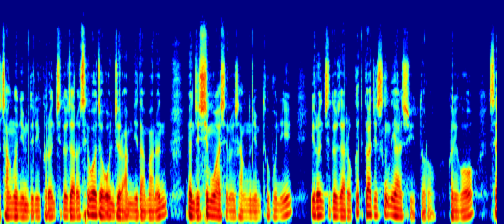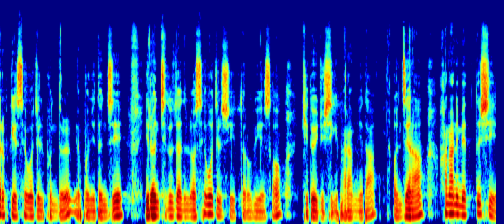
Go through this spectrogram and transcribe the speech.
장로님들이 그런 지도자로 세워져 온 줄 압니다만은 현재 심우하신 우리 장로님 두 분이 이런 지도자로 끝까지 승리할 수 있도록 그리고 새롭게 세워질 분들 몇 분이든지 이런 지도자들로 세워질 수 있도록 위해서 기도해 주시기 바랍니다. 언제나 하나님의 뜻이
